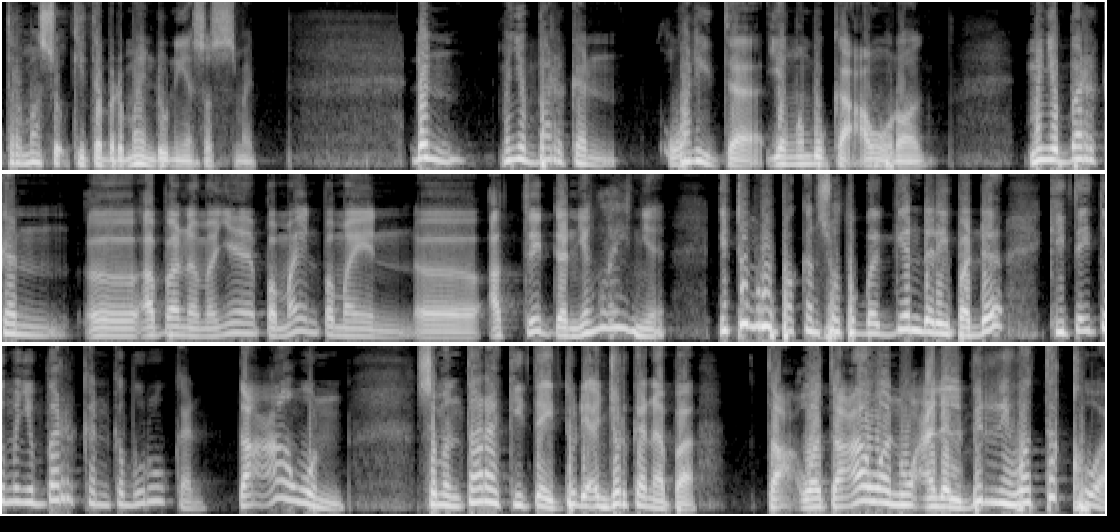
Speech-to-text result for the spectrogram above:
Termasuk kita bermain dunia sosmed. Dan menyebarkan wanita yang membuka aurat, menyebarkan uh, apa namanya pemain-pemain uh, atlet dan yang lainnya itu merupakan suatu bagian daripada kita itu menyebarkan keburukan ta'awun Sementara kita itu dianjurkan apa? Wa ta'awanu 'alal birri wa taqwa.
